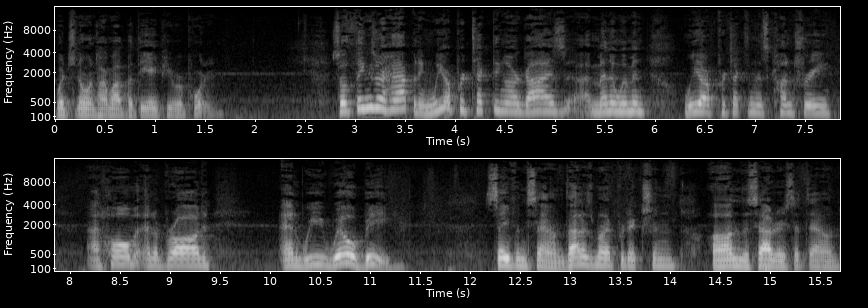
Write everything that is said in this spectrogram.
which no one talked about, but the AP reported. So things are happening. We are protecting our guys, uh, men and women. We are protecting this country at home and abroad, and we will be safe and sound. That is my prediction on the Saturday sit down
